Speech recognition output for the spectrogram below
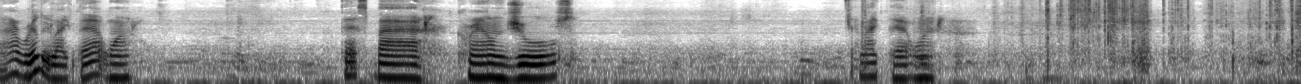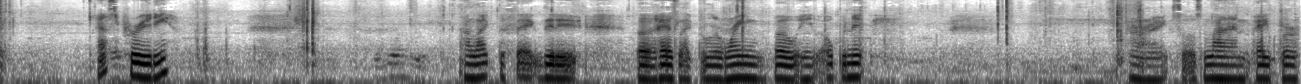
I really like that one. That's by Crown Jewels. I like that one. That's pretty. I like the fact that it uh, has like the little rainbow and you open it. Alright, so it's lined paper.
